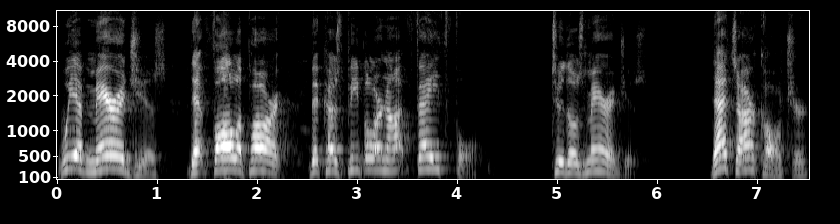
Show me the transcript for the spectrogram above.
We have marriages that fall apart because people are not faithful to those marriages. That's our culture.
